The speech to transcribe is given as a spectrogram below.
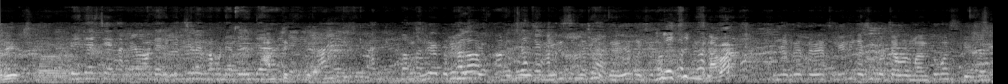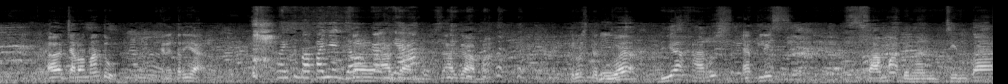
jadi eh, beda sih enak emang dari kecil emang udah beda. Antik, ya. antik, antik banget. Kalau aku bilang kayak anak senja kenapa Punya kriteria sendiri nggak sih buat calon mantu mas biasanya? Eh, calon mantu kriteria wah itu bapaknya jawab kan ya seagama, seagama. Terus kedua, dia harus at least sama dengan cinta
